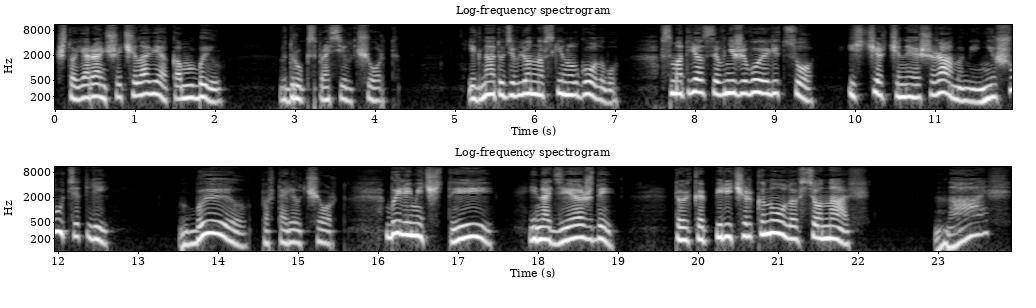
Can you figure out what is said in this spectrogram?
что я раньше человеком был?» — вдруг спросил черт. Игнат удивленно вскинул голову, всмотрелся в неживое лицо, исчерченное шрамами, не шутит ли — «Был», — повторил черт, — «были мечты и надежды, только перечеркнула все Навь». «Навь?»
